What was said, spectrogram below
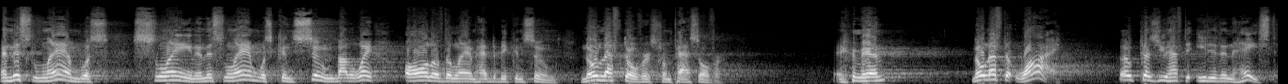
And this lamb was slain and this lamb was consumed. By the way, all of the lamb had to be consumed. No leftovers from Passover. Amen? No left. Why? Well, because you have to eat it in haste.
